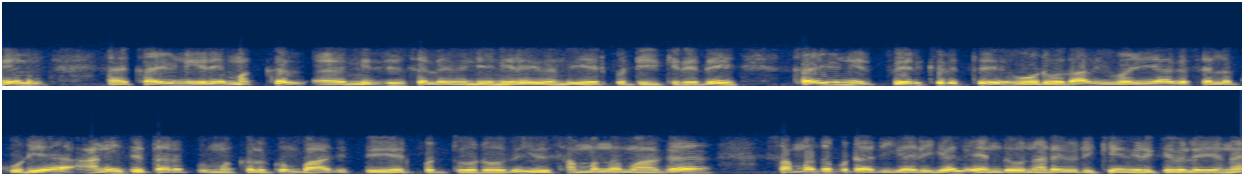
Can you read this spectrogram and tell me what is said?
மேலும் கழிவுநீரை மக்கள் மிதித்து செல்ல வேண்டிய நிலை வந்து ஏற்பட்டிருக்கிறது. கழிவுநீர் பெருக்கெடுத்து ஓடுவதால் இவ்வழியாக செல்லக்கூடிய அனைத்து தரப்பு மக்களுக்கும் பாதிப்பு ஏற்படுத்தி வருவது இது சம்பந்தமாக சம்பந்தப்பட்ட அதிகாரிகள் எந்த ஒரு நடவடிக்கையும் எடுக்கவில்லை என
